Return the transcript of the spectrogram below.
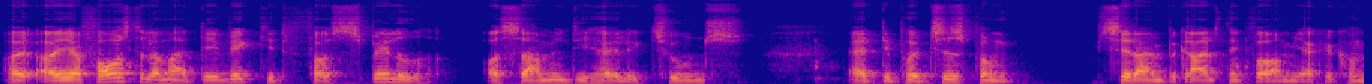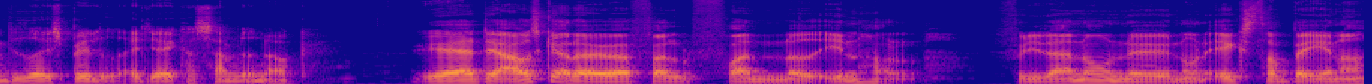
Og, og jeg forestiller mig, at det er vigtigt for spillet at samle de her elektrons, at det på et tidspunkt sætter en begrænsning for, om jeg kan komme videre i spillet, at jeg ikke har samlet nok. Ja, det afskærer dig i hvert fald fra noget indhold. Fordi der er nogle, øh, nogle ekstra baner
